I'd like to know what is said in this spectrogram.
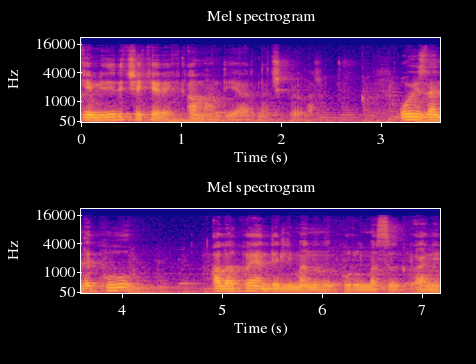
gemileri çekerek Aman diyarına çıkıyorlar. O yüzden de kuğu Alakoyende limanının kurulması, hani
